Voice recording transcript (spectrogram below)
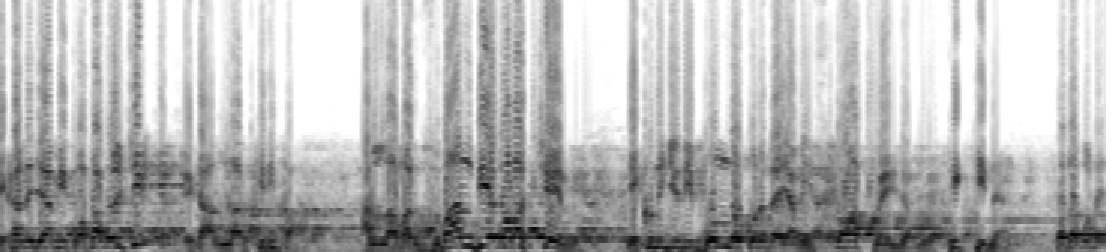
এখানে যে আমি কথা বলছি, এটা আল্লাহর কৃপা। আল্লাহ আমার জুবান দিয়ে বলাচ্ছেন, এখনই যদি বন্ধ করে দেয়, আমি স্টপ হয়ে যাব। ঠিক কি না? কথা বলে?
